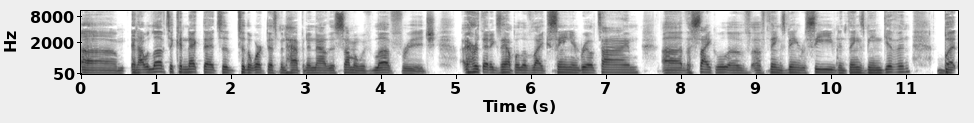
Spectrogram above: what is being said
Um, and I would love to connect that to, to the work that's been happening now this summer with Love Fridge. I heard that example of like seeing in real time, uh, the cycle of, of things being received and things being given. But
